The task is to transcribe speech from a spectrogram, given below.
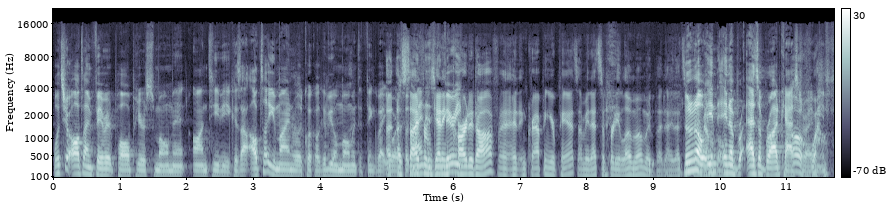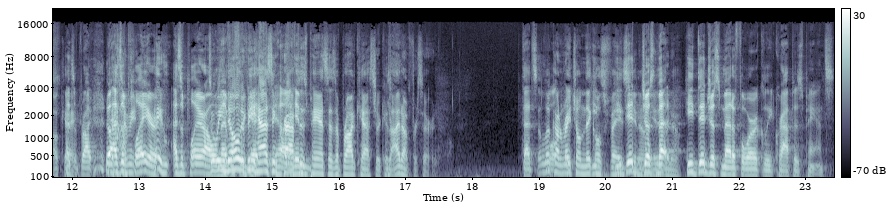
What's your all time favorite Paul Pierce moment on TV? Because I'll tell you mine really quick. I'll give you a moment to think about yours. but aside from getting very, carted off and, and crapping your pants, I mean that's a pretty low moment, but uh, that's No, no, no. In, in a as a broadcaster, Oh, I mean, okay. as a broad, no, Yeah, as a I mean, player, hey, as a player, I Do we know if he hasn't uh, crapped him- his pants as a broadcaster? Because I don't for certain. That's The look well, on Rachel Nichols' he, face, He did you know, just he did just metaphorically crap his pants.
